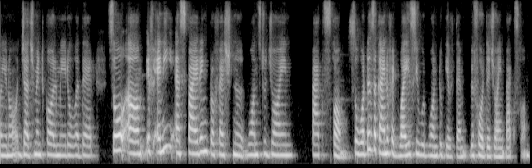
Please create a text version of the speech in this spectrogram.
you know judgment call made over there. So um, if any aspiring professional wants to join paxcom so what is the kind of advice you would want to give them before they join paxcom?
